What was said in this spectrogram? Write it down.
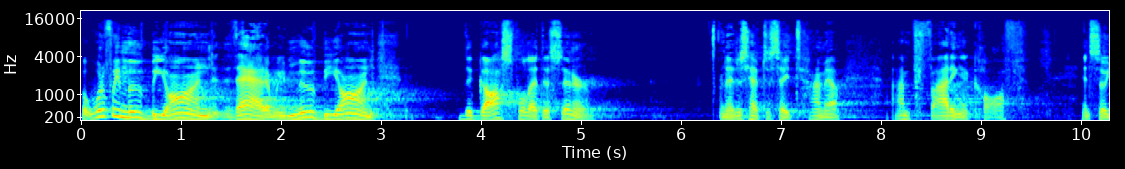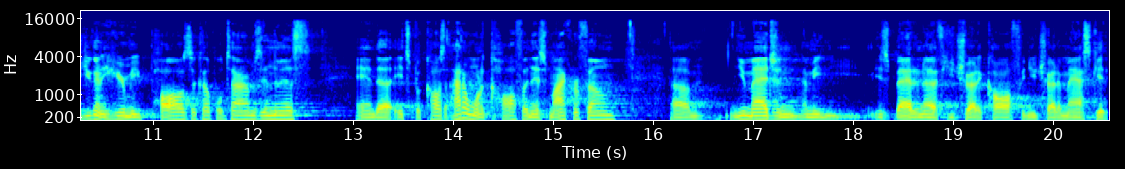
But what if we move beyond that and we move beyond the gospel at the center? And I just have to say, time out. I'm fighting a cough. And so you're going to hear me pause a couple times in this. And uh, it's because I don't want to cough in this microphone. Um, you imagine, I mean, it's bad enough you try to cough and you try to mask it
